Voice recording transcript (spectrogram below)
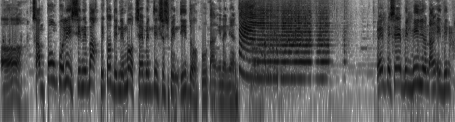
Oo. Sampung pulis, sinibak, pito, dinemote, 17 suspendido. Putang ina niyan. 27 million ang idin...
